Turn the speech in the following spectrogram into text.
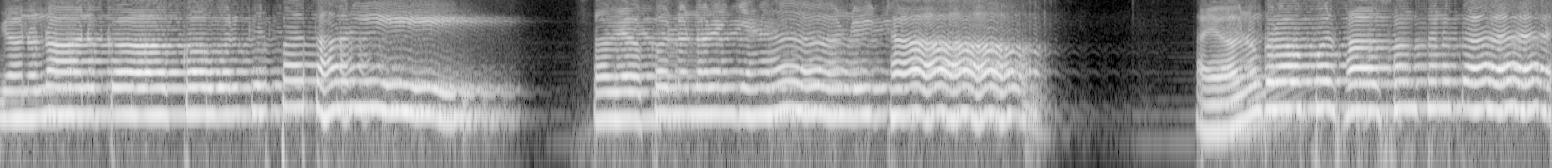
ਜਨ ਨਾਨਕ ਕਵਰ ਕਿਰਪਾ ਧਾਰੀ। ਸਭ ਅਕਲ ਨਰੰਜਨ ਨੀਠਾ। ਅਯ ਅਨੁਗ੍ਰਹ ਪ੍ਰਸਾਦ ਸੰਤਨ ਕੈ।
